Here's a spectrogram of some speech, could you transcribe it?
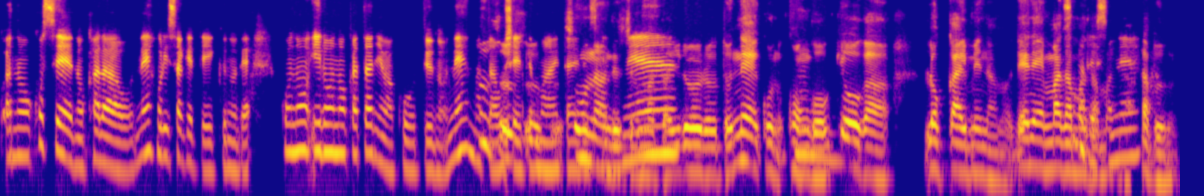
あの、個性のカラーをね、掘り下げていくので、この色の方にはこうっていうのをね、また教えてもらいたいですね。そうなんですよ。またいろいろとね、この今後、今日が、6回目なのでね、まだまだまだ多分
